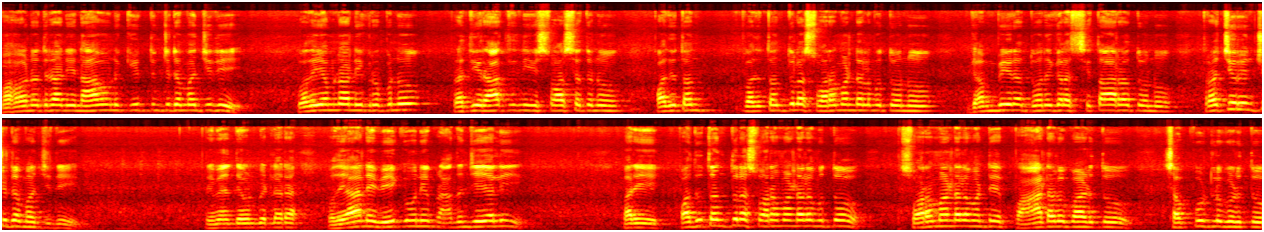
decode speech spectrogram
మహోన్నతుడా నీ నామమును కీర్తించడం మంచిది. ఉదయంన నీ కృపను ప్రతి రాత్రి నీ విశ్వాసతను పది తం పది తంతుల స్వరమండలముతోనూ గంభీర ధ్వని గల సితారతోనూ ప్రచురించడం మంచిది. ప్రియమైన దేవుని పెట్టారా ఉదయాన్నే వేకువనే ప్రార్థన చేయాలి. మరి పదుతంతుల స్వరమండలముతో స్వరమండలం అంటే పాటలు పాడుతూ చప్పుట్లు కొడుతూ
